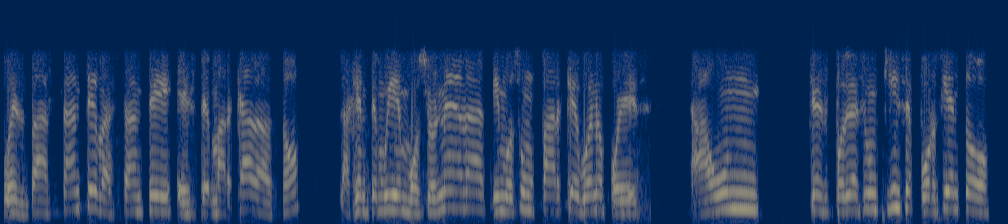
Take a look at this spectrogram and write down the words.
pues bastante, bastante este, marcadas, ¿no? La gente muy emocionada, vimos un parque, bueno, pues a un, que podría ser un 15%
